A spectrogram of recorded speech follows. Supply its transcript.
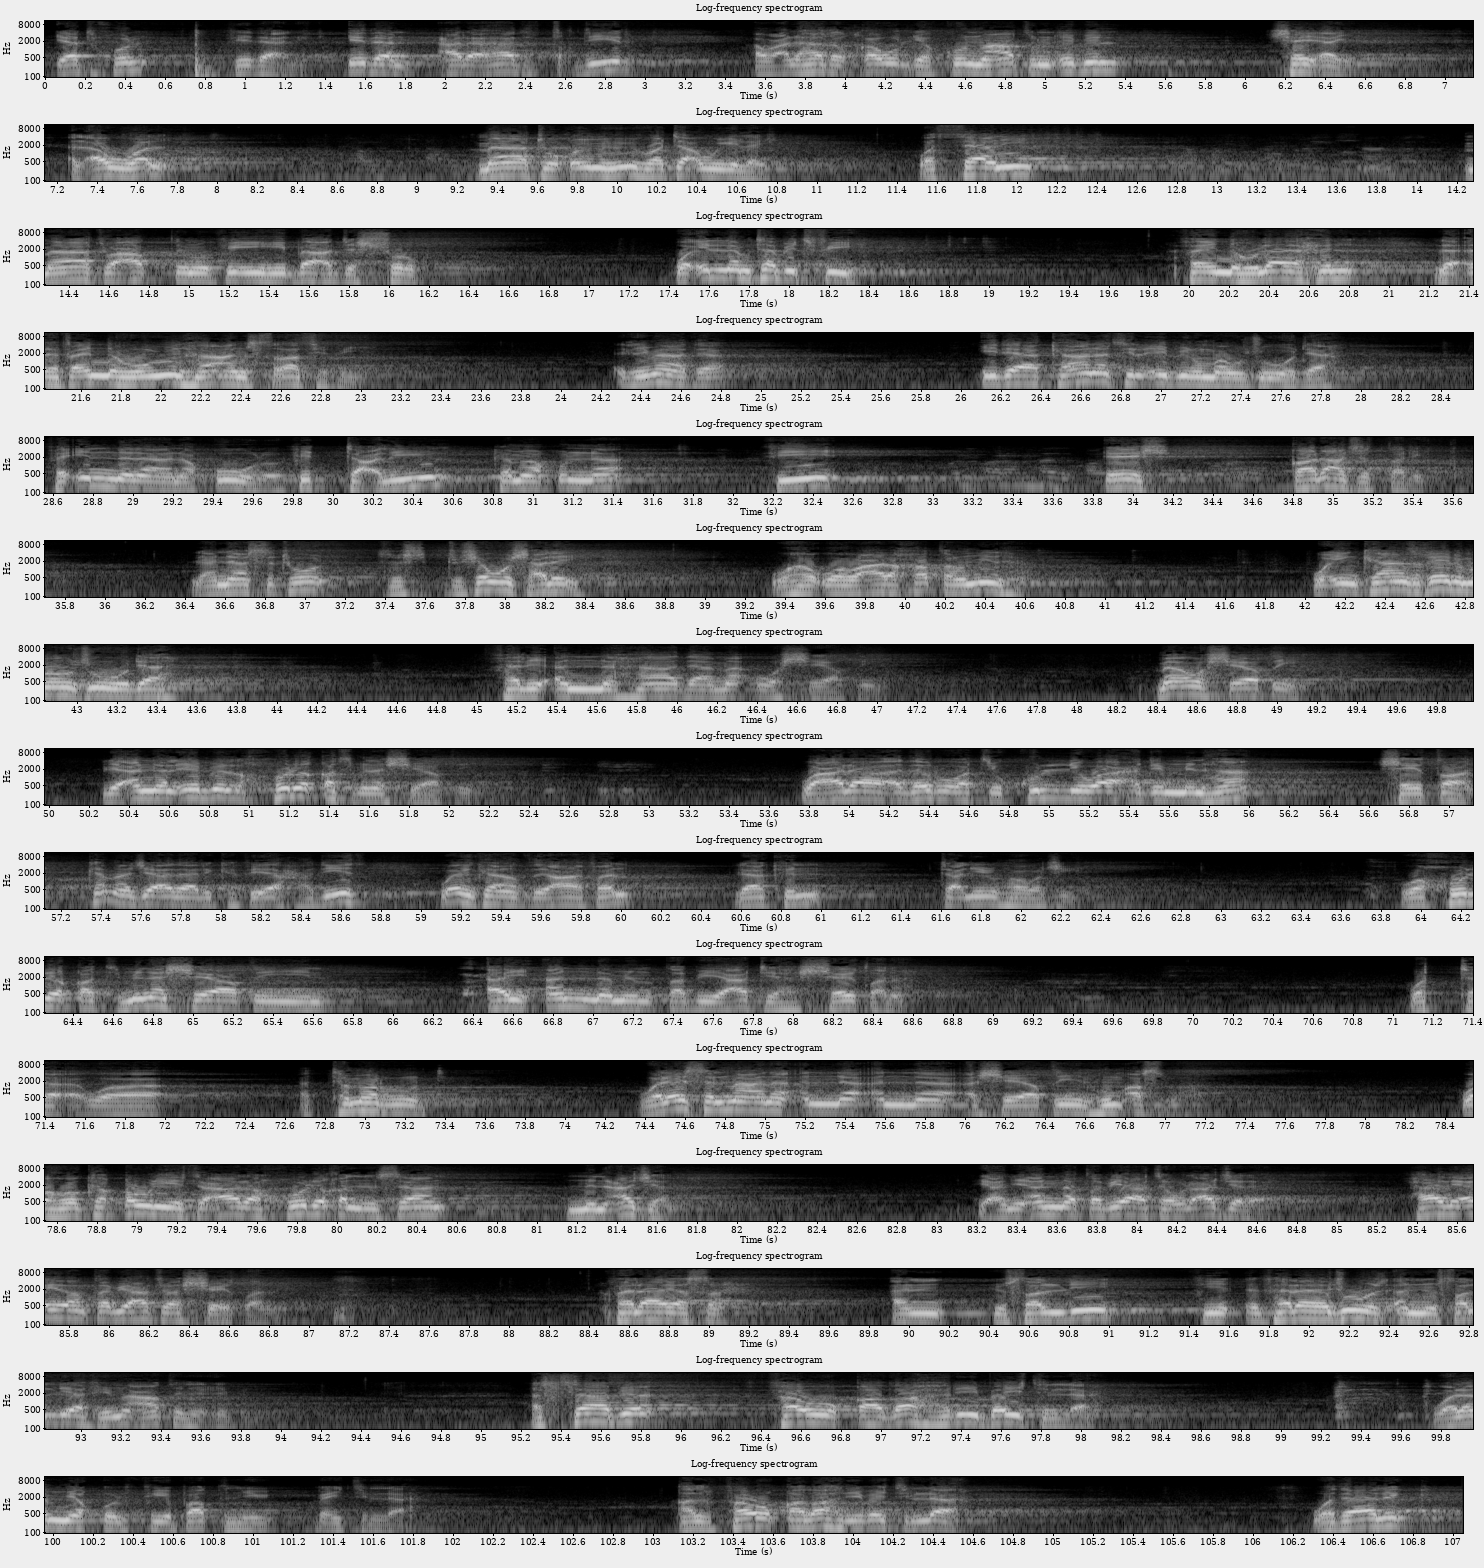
يدخل في ذلك. إذن على هذا التقدير أو على هذا القول يكون معاطن الإبل شيئين. الأول ما تقيمه وتأوي إليه. والثاني ما تعطن فيه بعد الشرب. وإن لم تبت فيه فإنه لا يحل لا فإنه ينهى عن الصلاة فيه. لماذا؟ إذا كانت الإبل موجودة فإننا نقول في التعليل كما قلنا في إيش؟ قارعة الطريق. لأنها ستشوش عليه. وهو على خطر منها. وإن كانت غير موجودة فلأن هذا مأوى الشياطين. مأوى الشياطين. لأن الإبل خلقت من الشياطين. وعلى ذروة كل واحد منها شيطان كما جاء ذلك في أحاديث وإن كانت ضعافا لكن تعليلها وجيه. وخلقت من الشياطين أي أن من طبيعتها الشيطنة. والتمرد. وليس المعنى أن أن الشياطين هم أصلها. وهو كقوله تعالى خلق الإنسان من عجل. يعني أن طبيعته العجلة. هذه أيضا طبيعتها الشيطان. فلا يصح أن يصلي في فلا يجوز أن يصلي في معاطن الإبل. السابع فوق ظهر بيت الله ولم يقل في بطن بيت الله. قال فوق ظهر بيت الله. وذلك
